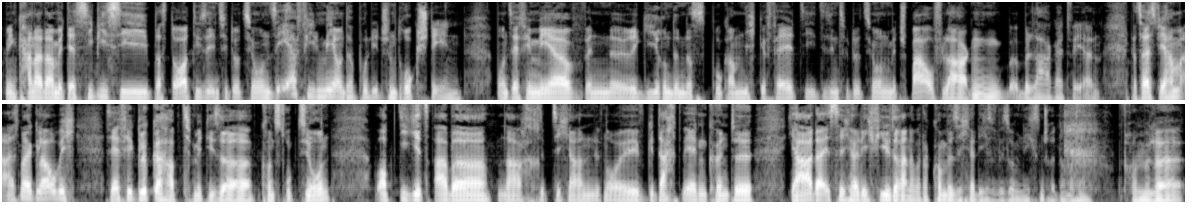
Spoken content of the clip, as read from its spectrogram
in Kanada mit der CBC, dass dort diese Institutionen sehr viel mehr unter politischem Druck stehen und sehr viel mehr, wenn äh, Regierenden das Programm nicht gefällt, die, diese Institutionen mit Sparauflagen belagert werden. Das heißt, wir haben erstmal, glaube ich, sehr viel Glück gehabt mit dieser Konstruktion. Ob die jetzt aber nach 70 Jahren neu gedacht werden könnte, ja, da ist sicherlich viel dran, aber da kommen wir sicherlich sowieso im nächsten Schritt nochmal hin. Frau Müller,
